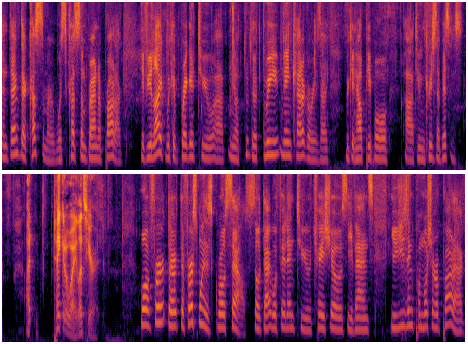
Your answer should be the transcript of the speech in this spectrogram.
and thank their customer with custom branded product. If you like, we could break it to uh, you know th- the three main categories that we can help people uh, to increase their business. Uh, take it away. Let's hear it. Well, for the, the first one is growth sales. So that will fit into trade shows, events. You're using promotional product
